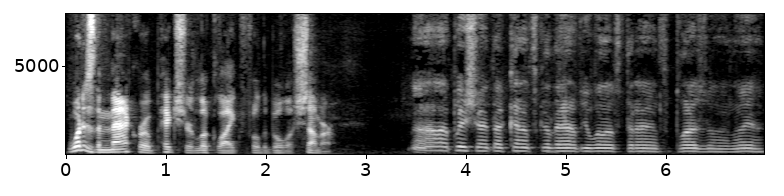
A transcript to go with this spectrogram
what does the macro picture look like for the bullish summer? Uh, I appreciate that, Ken. It's good to have you with us today. It's a pleasure. I know you,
